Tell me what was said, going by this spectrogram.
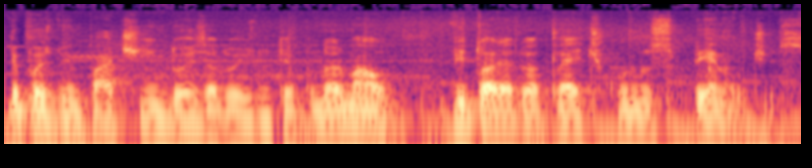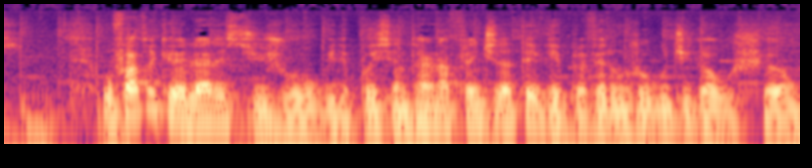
Depois do empate em 2 a 2 no tempo normal, vitória do Atlético nos pênaltis. O fato é que olhar este jogo e depois sentar na frente da TV para ver um jogo de gauchão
